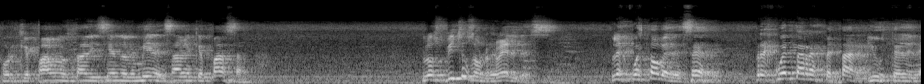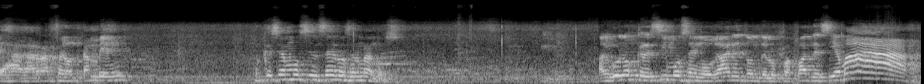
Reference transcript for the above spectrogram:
Porque Pablo está diciéndole, miren, ¿saben qué pasa? Los bichos son rebeldes. Les cuesta obedecer respuesta respetar y ustedes les agarra feo también. Porque seamos sinceros, hermanos. Algunos crecimos en hogares donde los papás decían, ah,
